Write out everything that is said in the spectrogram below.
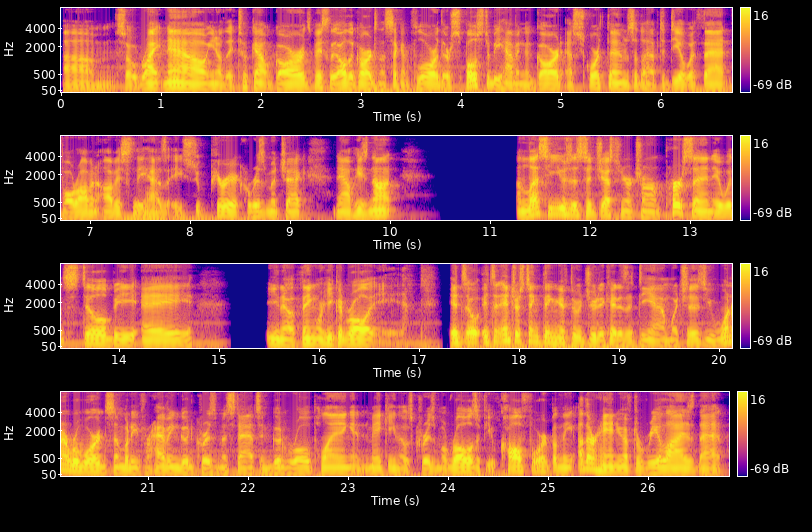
Um, so right now, you know, they took out guards. Basically, all the guards on the second floor. They're supposed to be having a guard escort them, so they'll have to deal with that. Valravn obviously has a superior charisma check. Now he's not, unless he uses suggestion or charm person, it would still be a, you know, thing where he could roll it it's it's an interesting thing you have to adjudicate as a DM, which is you want to reward somebody for having good charisma stats and good role playing and making those charisma rolls if you call for it. But on the other hand, you have to realize that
